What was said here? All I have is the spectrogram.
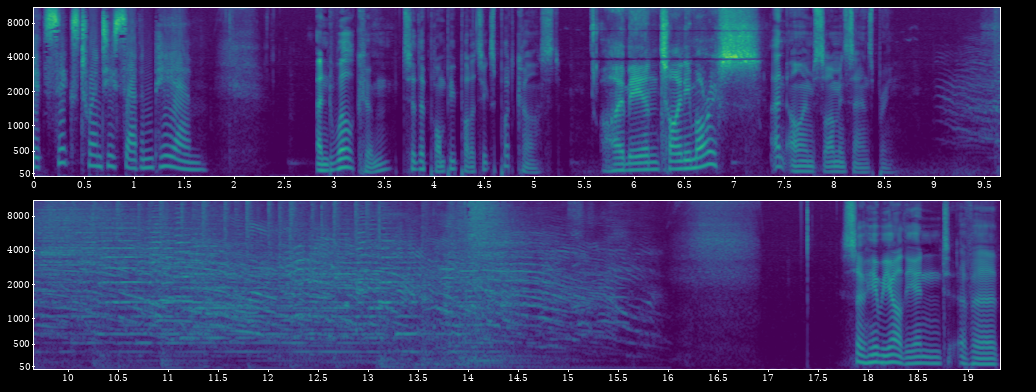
It's 6:27 p.m. And welcome to the Pompey Politics Podcast. I'm Ian Tiny Morris. And I'm Simon Sansbury. So here we are, the end of a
